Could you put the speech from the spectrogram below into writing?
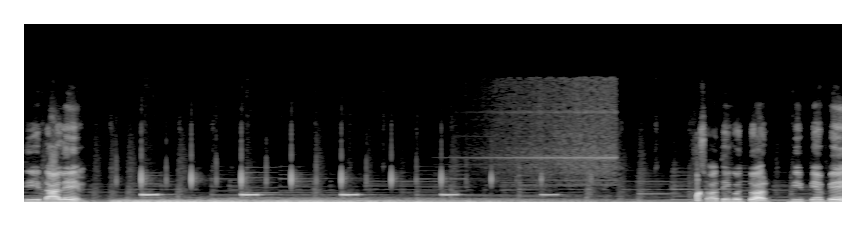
ডি, ডালিম। সঠিক উত্তর, বি, পেঁপে।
